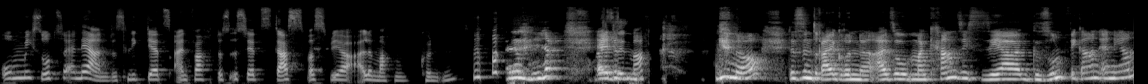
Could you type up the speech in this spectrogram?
um mich so zu ernähren. Das liegt jetzt einfach, das ist jetzt das, was wir alle machen könnten. ja, was äh, Sinn macht. Genau, das sind drei Gründe. Also man kann sich sehr gesund vegan ernähren.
